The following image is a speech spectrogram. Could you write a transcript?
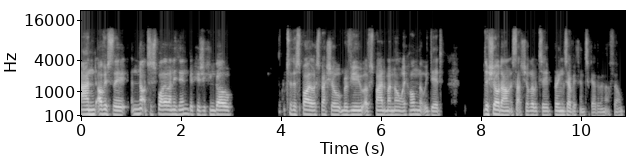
And obviously, not to spoil anything, because you can go to the spoiler special review of Spider Man No Way Home that we did. The showdown at Statue of Liberty brings everything together in that film.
